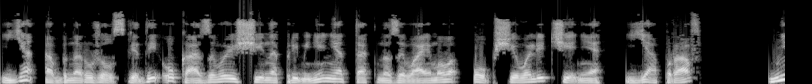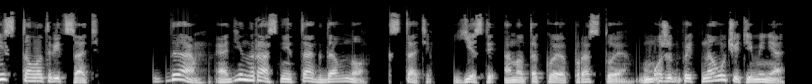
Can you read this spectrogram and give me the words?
Я обнаружил следы, указывающие на применение так называемого общего лечения. Я прав? Не стал отрицать. Да, один раз не так давно. Кстати, если оно такое простое, может быть, научите меня?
